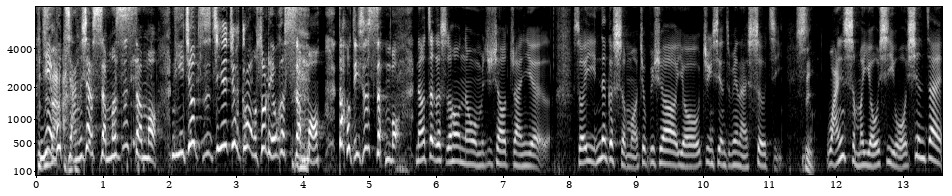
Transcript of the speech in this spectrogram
你也不讲一下什么是什么，你就直接就跟我说留个什么，到底是什么？然后这个时候呢，我们就需要专业了，所以那个什么就必须要由俊宪这边来设计。是玩什么游戏？我现在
